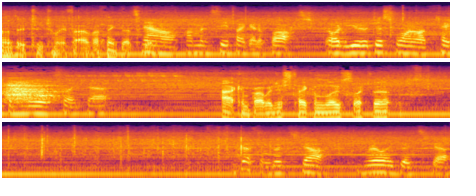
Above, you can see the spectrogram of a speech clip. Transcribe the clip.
I'll do 225. I think that's good. Now, I'm gonna see if I get a box. Or do you just wanna take them loose like that? I can probably just take them loose like that. You got some good stuff. Really good stuff.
